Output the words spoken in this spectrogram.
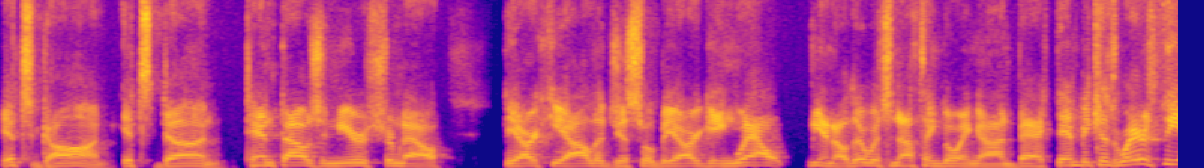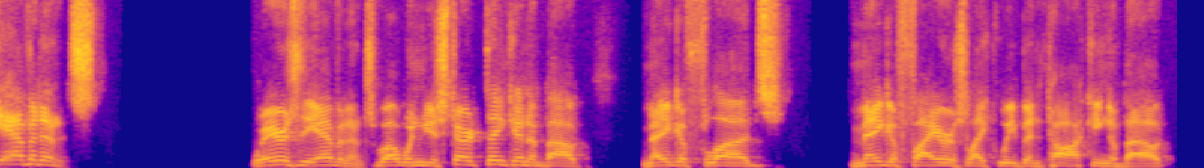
it's gone. It's done. 10,000 years from now, the archaeologists will be arguing, well, you know, there was nothing going on back then because where's the evidence? Where's the evidence? Well, when you start thinking about mega floods, mega fires like we've been talking about.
